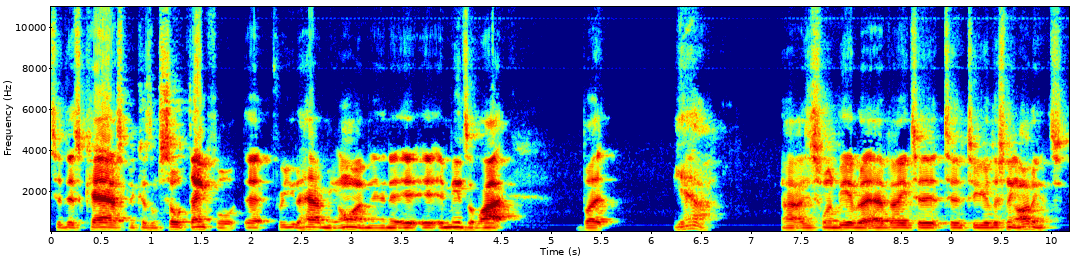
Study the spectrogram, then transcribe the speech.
to this cast because I'm so thankful that for you to have me on, man. It, it, it means a lot. But yeah, uh, I just want to be able to add value to, to, to your listening audience.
